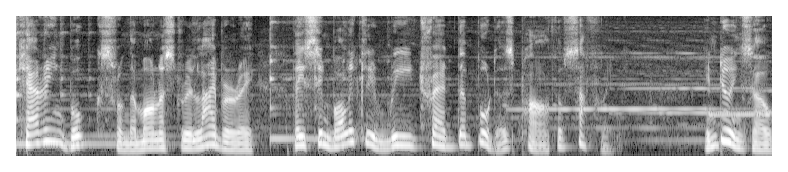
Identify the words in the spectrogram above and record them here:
Carrying books from the monastery library, they symbolically retread the Buddha's path of suffering. In doing so,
